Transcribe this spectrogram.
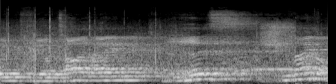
Und für Talheim 1 Chris Schneider.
